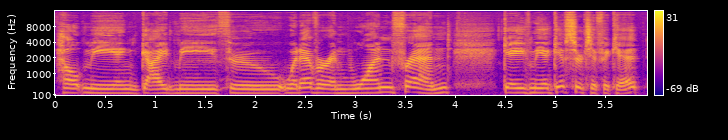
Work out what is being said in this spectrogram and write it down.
help me and guide me through whatever. And one friend gave me a gift certificate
